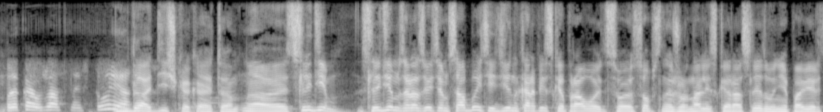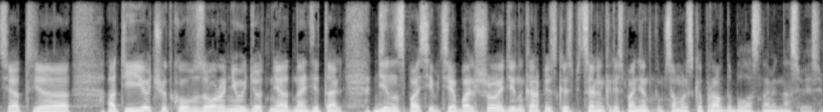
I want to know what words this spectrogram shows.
Вот такая ужасная история. Да, дичь какая-то. А, следим. Следим за развитием событий. Дина Карпицкая проводит свое собственное журналистское расследование. Поверьте, от, э, от ее чуткого взора не уйдет ни одна деталь. Дина, спасибо тебе большое. Дина Карпицкая, специальный корреспондент «Комсомольской правды» была с нами на связи.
